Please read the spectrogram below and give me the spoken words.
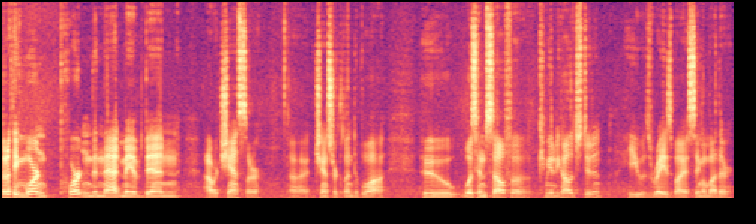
But I think more important than that may have been our chancellor, uh, Chancellor Glenn DuBois, who was himself a community college student. He was raised by a single mother,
